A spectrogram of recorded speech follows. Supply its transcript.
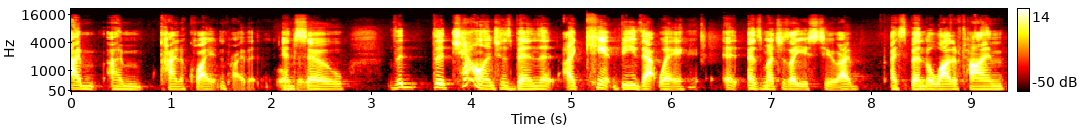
I'm I'm kind of quiet and private, and so the the challenge has been that I can't be that way as much as I used to. I I spend a lot of time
